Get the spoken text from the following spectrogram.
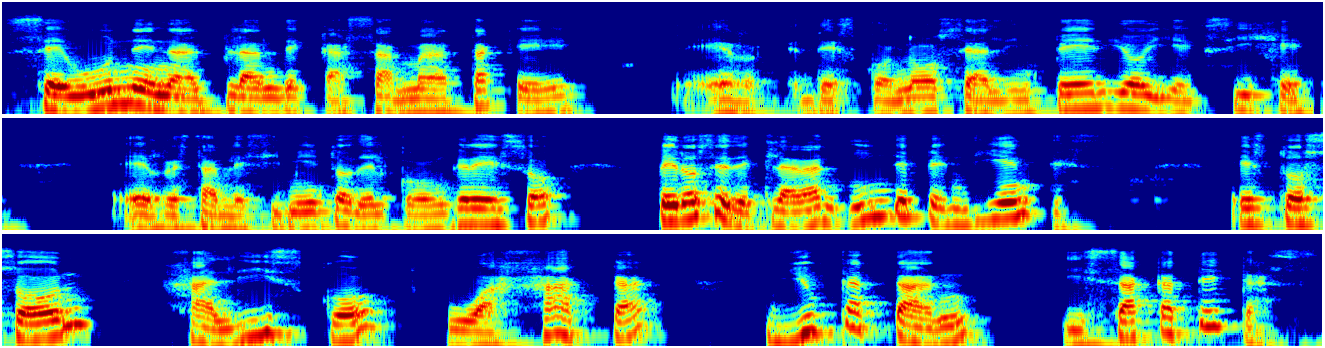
se unen al plan de Casamata que eh, desconoce al imperio y exige el restablecimiento del Congreso, pero se declaran independientes. Estos son Jalisco, Oaxaca, Yucatán y Zacatecas.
